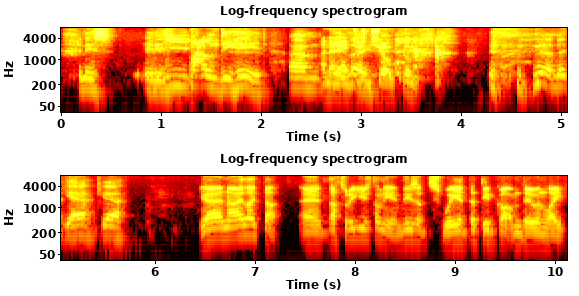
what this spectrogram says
in his in In his heat. baldy head. Um, And then yeah, he no, just choked him. and yeah, yeah. Yeah, no, I like that. Uh, that's what he used on the Indies. It's weird that they've got him doing like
